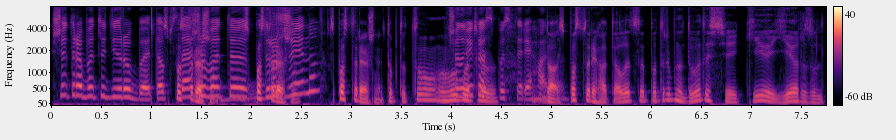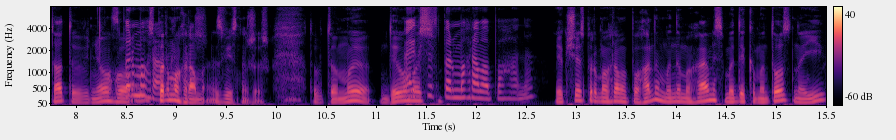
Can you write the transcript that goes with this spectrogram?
Що треба тоді робити? Обстежувати дружину, Спостереження. Тобто, то чоловіка випадки- спостерігати. Да, спостерігати, але це потрібно дивитися, які є результати в нього Спермограми теж. звісно ж. Тобто ми дивимося, якщо якщо, спермограма погана, Якщо спермограма погана, ми намагаємося медикаментозно її,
